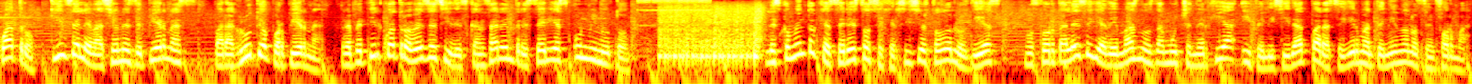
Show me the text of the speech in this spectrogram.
4. 15 elevaciones de piernas, para glúteo por pierna, repetir 4 veces y descansar entre series 1 minuto. Les comento que hacer estos ejercicios todos los días nos fortalece y además nos da mucha energía y felicidad para seguir manteniéndonos en forma.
